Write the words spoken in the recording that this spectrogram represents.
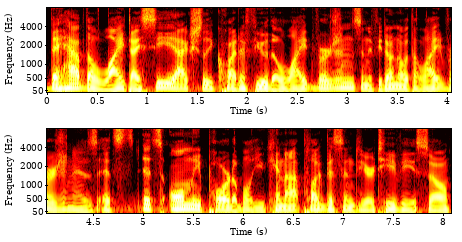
they have the light. I see actually quite a few of the light versions, and if you don't know what the light version is, it's it's only portable. You cannot plug this into your TV. So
